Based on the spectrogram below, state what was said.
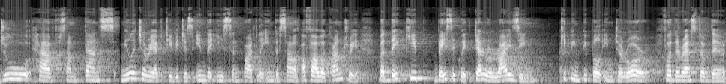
do have some tense military activities in the east and partly in the south of our country, but they keep basically terrorizing keeping people in terror for the rest of the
